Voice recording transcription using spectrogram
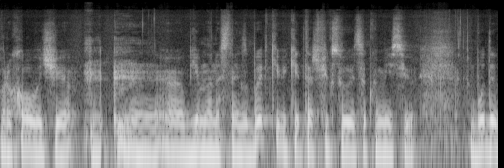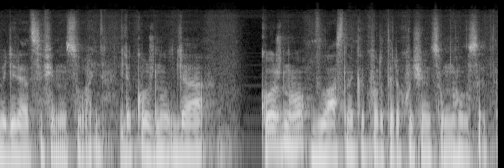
враховуючи об'єм нанесених збитків, які теж фіксуються комісією, буде виділятися фінансування для кожного для кожного власника квартири. Хочу на цьому наголосити.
